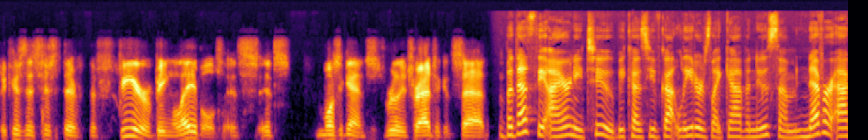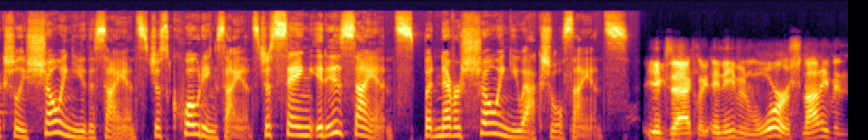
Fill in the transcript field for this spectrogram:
because it's just the the fear of being labeled. It's it's once again, just really tragic and sad. But that's the irony, too, because you've got leaders like Gavin Newsom never actually showing you the science, just quoting science, just saying it is science, but never showing you actual science. Exactly. And even worse, not even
